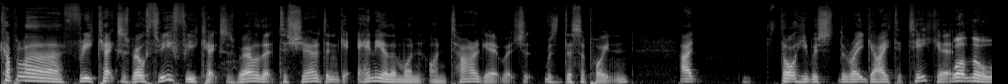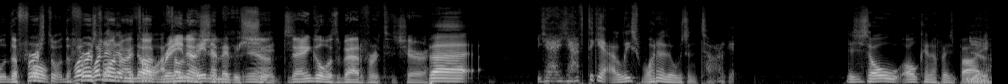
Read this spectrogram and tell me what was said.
couple of free kicks as well, three free kicks as well. That Techera didn't get any of them on, on target, which was disappointing. I thought he was the right guy to take it, Well, no, the first Well, one, the first one one, I no, thought I thought Reyna, Reyna should, maybe yeah, should. The angle was bad for Techera. but yeah, you have to get at least one of those in target. They're just all all kind of whizzed by. Yeah.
